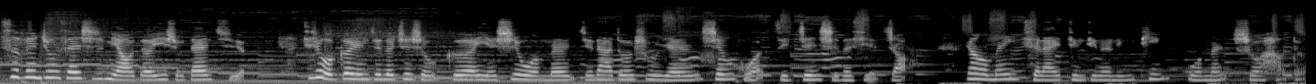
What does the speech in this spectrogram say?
四分钟三十秒的一首单曲。其实我个人觉得这首歌也是我们绝大多数人生活最真实的写照，让我们一起来静静的聆听。我们说好的。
